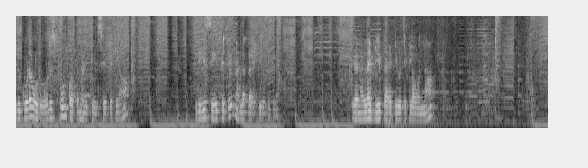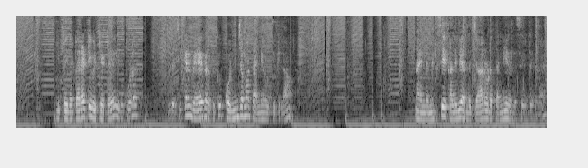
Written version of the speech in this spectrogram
இது கூட ஒரு ஒரு ஸ்பூன் கொத்தமல்லி தூள் சேர்த்துக்கலாம். இதையும் சேர்த்துட்டு நல்லா பரட்டி விட்டுக்கலாம். இதை நல்லா இப்படியே பரட்டி விட்டுக்கலாம் ஒன்றா இப்போ இதை பெரட்டி விட்டுட்டு இது கூட இந்த சிக்கன் வேகிறதுக்கு கொஞ்சமாக தண்ணி ஊற்றிக்கலாம் நான் இந்த மிக்சியை கழுவி அந்த ஜாரோட தண்ணி இதில் சேர்த்துக்கிறேன்.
